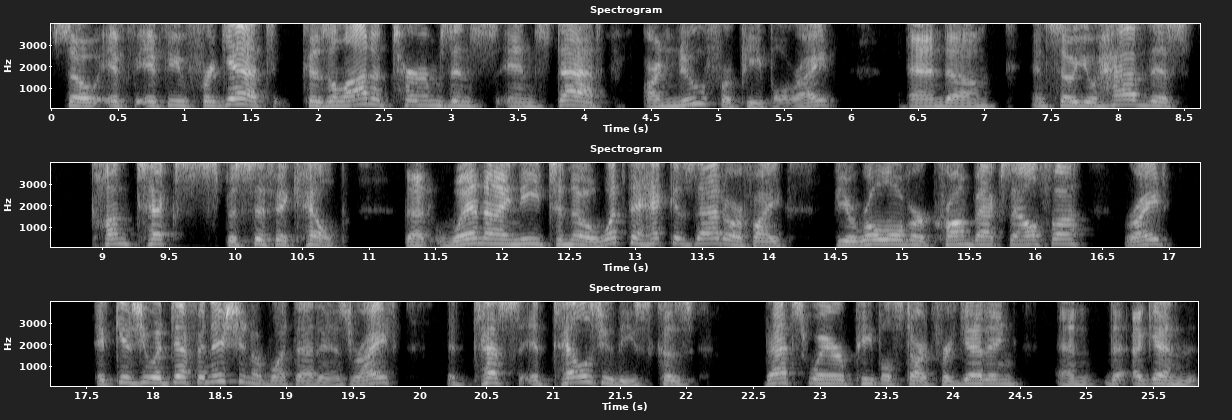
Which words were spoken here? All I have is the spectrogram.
So if, if you forget, because a lot of terms in, in stat are new for people, right? And, um, and so you have this context specific help that when I need to know what the heck is that, or if I, if you roll over Cronbach's alpha, right? It gives you a definition of what that is, right? It tests, it tells you these, because that's where people start forgetting. And the- again,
